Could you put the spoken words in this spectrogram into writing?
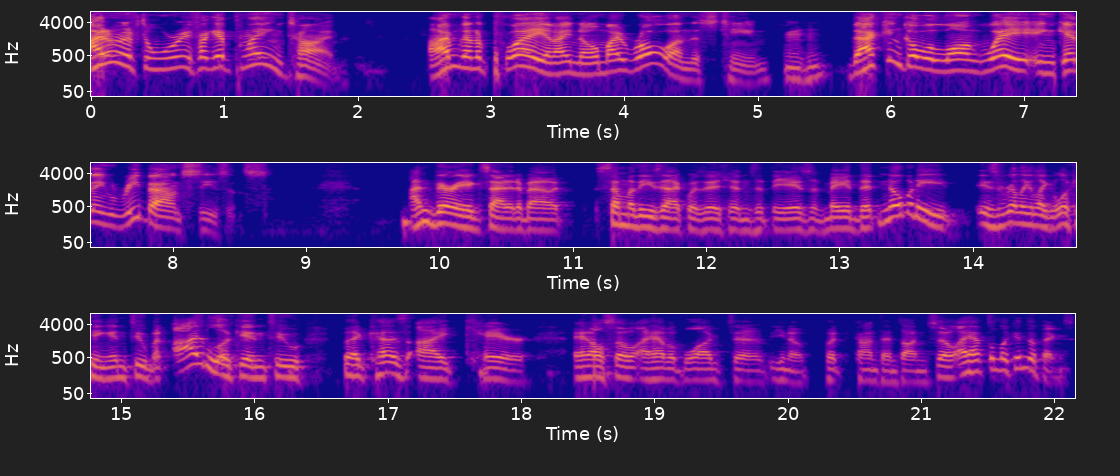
I don't have to worry if I get playing time. I'm going to play and I know my role on this team. Mhm. That can go a long way in getting rebound seasons. I'm very excited about some of these acquisitions that the A's have made that nobody is really like looking into, but I look into because I care. And also I have a blog to, you know, put content on. So I have to look into things.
